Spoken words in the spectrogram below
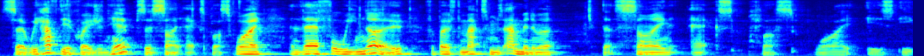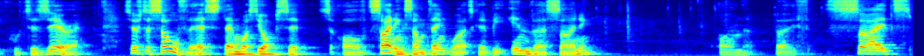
So we have the equation here, so sine x plus y, and therefore we know for both the maximums and minima that sine x plus y is equal to 0. So if to solve this, then what's the opposite of signing something? Well, it's going to be inverse signing on both sides.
